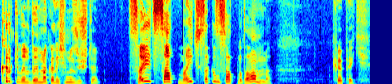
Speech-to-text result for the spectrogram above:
40 yıldır Danimarka'da işimiz düştü. Say hiç satma. Hiç sakın satma tamam mı? Köpek.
